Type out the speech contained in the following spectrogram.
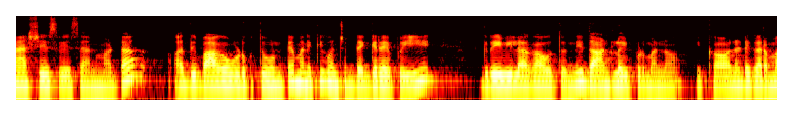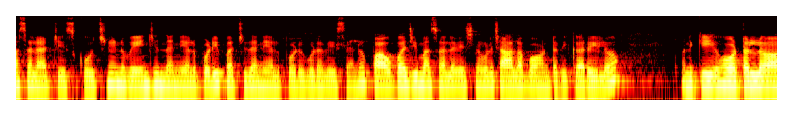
మ్యాష్ చేసి వేసాను అనమాట అది బాగా ఉడుకుతూ ఉంటే మనకి కొంచెం దగ్గరైపోయి గ్రేవీ లాగా అవుతుంది. దాంట్లో ఇప్పుడు మనం మీకు కావాలంటే గరం మసాలా యాడ్ చేసుకోవచ్చు. నేను వేయించిన ధనియాల పొడి పచ్చి ధనియాల పొడి కూడా వేశాను పావుబాజీ మసాలా వేసినా కూడా చాలా బాగుంటుంది కర్రీలో. మనకి హోటల్లో ఆ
